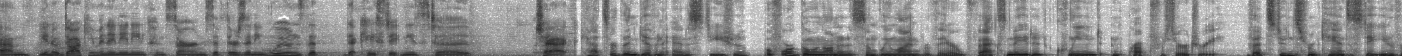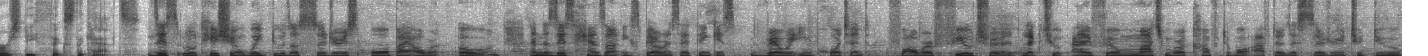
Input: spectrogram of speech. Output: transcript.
um, you know, documenting any concerns if there's any wounds that that K-State needs to check. Cats are then given anesthesia before going on an assembly line where they are vaccinated, cleaned, and prepped for surgery. Vet students from Kansas State University fix the cats. This rotation, we do the surgeries all by our own. And this hands-on experience, I think, is very important for our future. Like to, I feel much more comfortable after this surgery to do,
